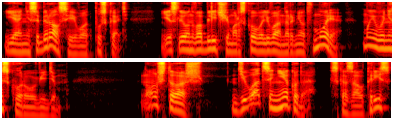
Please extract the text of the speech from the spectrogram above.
Я не собирался его отпускать. Если он в обличье морского льва нырнет в море, мы его не скоро увидим. «Ну что ж, деваться некуда», — сказал Крис,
